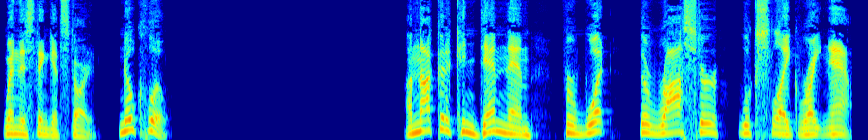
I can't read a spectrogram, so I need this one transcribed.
when this thing gets started. No clue. I'm not going to condemn them for what the roster looks like right now.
